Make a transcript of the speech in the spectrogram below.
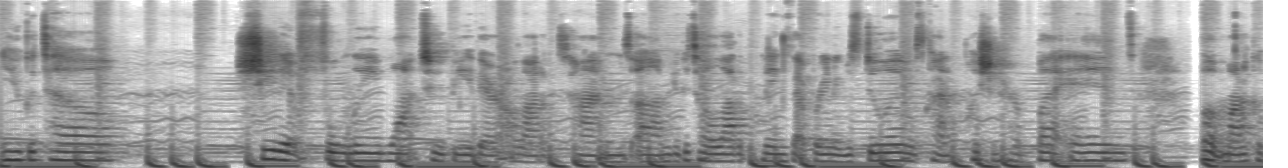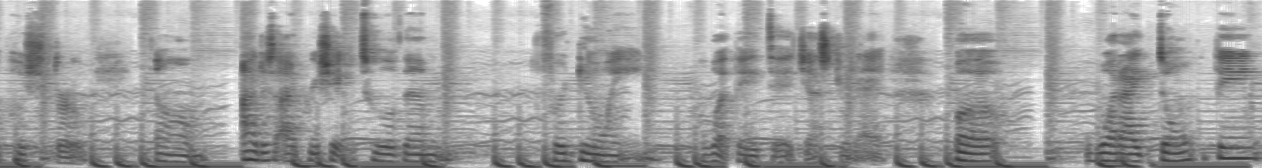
you could tell she didn't fully want to be there a lot of times. Um, you could tell a lot of the things that Brandy was doing was kind of pushing her buttons, but Monica pushed through. Um, I just I appreciate the two of them for doing what they did yesterday. But what I don't think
